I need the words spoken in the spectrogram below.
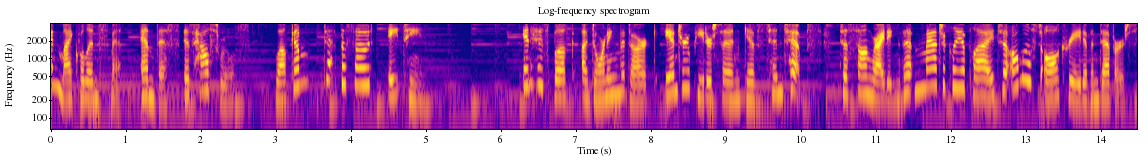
I'm Myquillyn Smith, and this is House Rules. Welcome to episode 18. In his book, Adorning the Dark, Andrew Peterson gives 10 tips to songwriting that magically apply to almost all creative endeavors.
